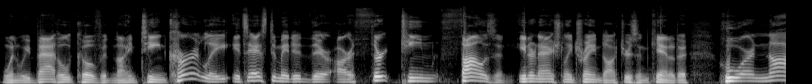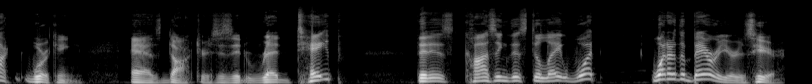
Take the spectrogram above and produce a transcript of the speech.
when we battle COVID 19? Currently, it's estimated there are 13,000 internationally trained doctors in Canada who are not working as doctors. Is it red tape that is causing this delay? What, what are the barriers here?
